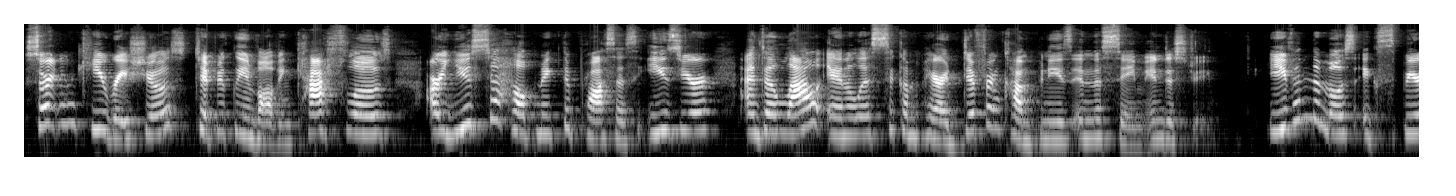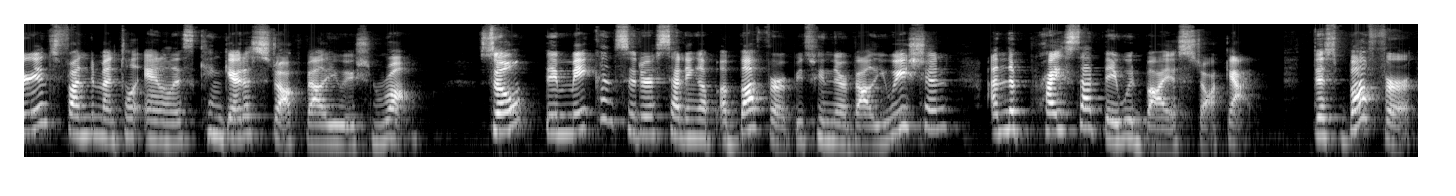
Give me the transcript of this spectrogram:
Certain key ratios, typically involving cash flows, are used to help make the process easier and allow analysts to compare different companies in the same industry. Even the most experienced fundamental analysts can get a stock valuation wrong. So, they may consider setting up a buffer between their valuation and the price that they would buy a stock at. This buffer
